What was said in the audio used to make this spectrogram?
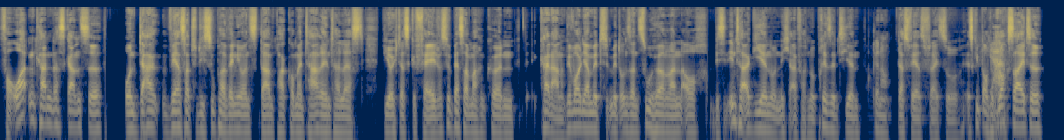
verorten kann, das Ganze. Und da wäre es natürlich super, wenn ihr uns da ein paar Kommentare hinterlasst, wie euch das gefällt, was wir besser machen können. Keine Ahnung. Wir wollen ja mit, mit unseren Zuhörern auch ein bisschen interagieren und nicht einfach nur präsentieren. Genau. Das wäre es vielleicht so. Es gibt auch eine ja. Blogseite,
